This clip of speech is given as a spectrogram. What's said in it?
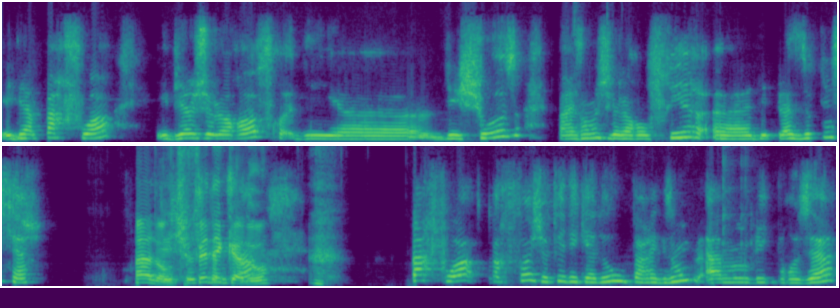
eh bien parfois, eh bien je leur offre des euh, des choses. Par exemple, je vais leur offrir euh, des places de concert. Ah donc tu fais des cadeaux. Parfois, parfois, je fais des cadeaux où, par exemple, à mon Big Brother,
